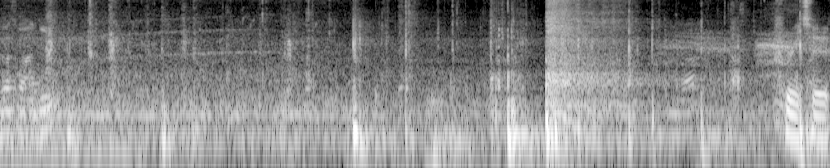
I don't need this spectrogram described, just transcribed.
That's what I do. Three two.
